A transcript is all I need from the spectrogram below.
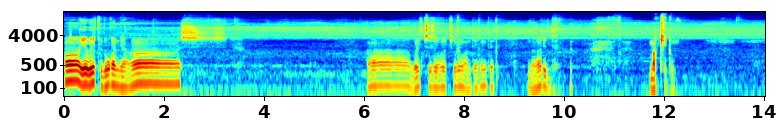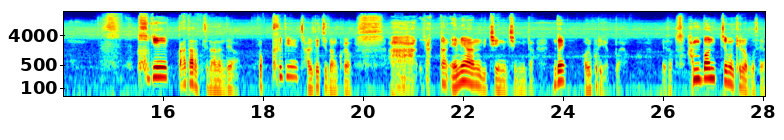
아, 얘 왜 이렇게 녹았냐. 아, 씨. 아, 멸치 지금 안 되는데. 나가린데. 막히금. 크게 까다롭진 않은데요. 또 크게 잘 되지도 않고요. 아, 약간 애매한 위치에 있는 친구입니다. 근데 얼굴이 예뻐요. 그래서 한 번쯤은 길러보세요.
